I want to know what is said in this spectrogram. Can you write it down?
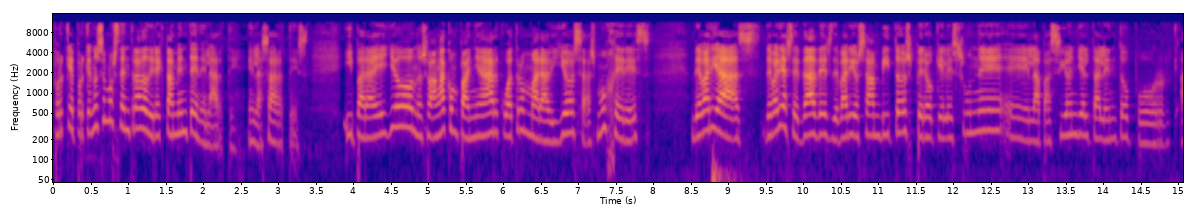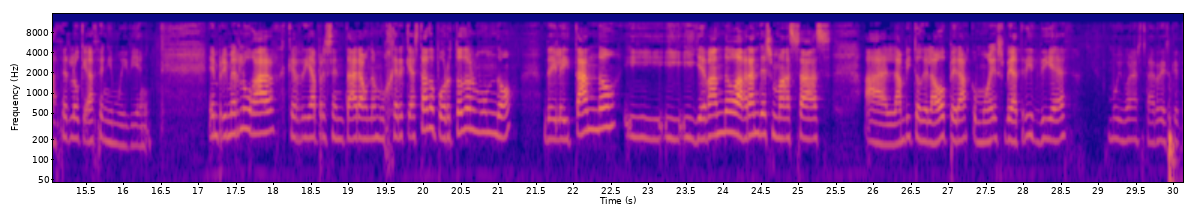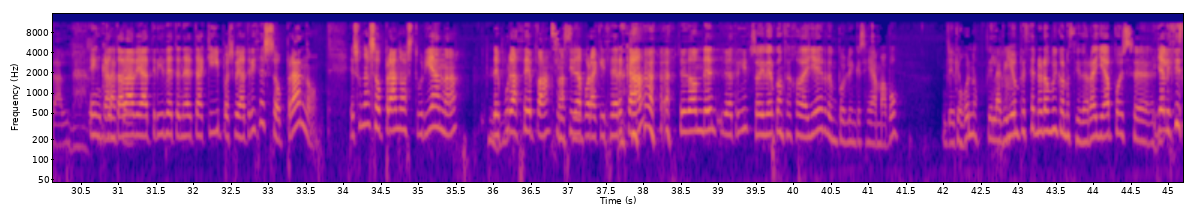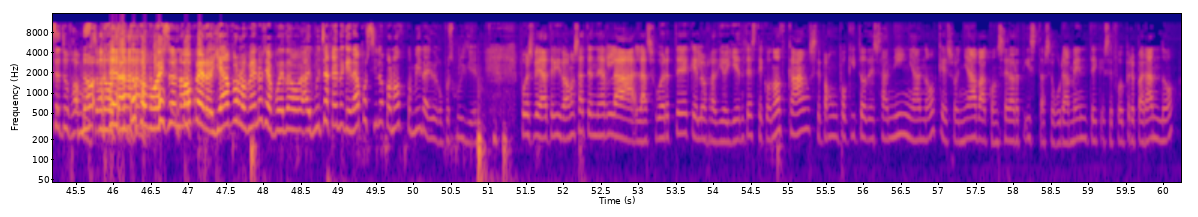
¿Por qué? Porque nos hemos centrado directamente en el arte, en las artes. Y para ello nos van a acompañar cuatro maravillosas mujeres de varias, de varias edades, de varios ámbitos, pero que les une eh, la pasión y el talento por hacer lo que hacen y muy bien. En primer lugar, querría presentar a una mujer que ha estado por todo el mundo deleitando y, llevando a grandes masas al ámbito de la ópera, como es Beatriz Díez. Muy buenas tardes, ¿qué tal? Encantada, Beatriz, de tenerte aquí. Pues Beatriz es soprano. Es una soprano asturiana de pura cepa, nacida por aquí cerca. ¿De dónde, Beatriz? Soy del concejo de ayer, de un pueblo que se llama Bo. De que bueno, de la que yo empecé no era muy conocida, ya pues... Eh, ya lo hiciste tú famoso. No, no tanto como eso, no, pero ya por lo menos ya puedo... Hay mucha gente que da, pues sí lo conozco, mira, y digo, pues muy bien. Pues Beatriz, vamos a tener la, la suerte que los radioyentes te conozcan, sepan un poquito de esa niña, ¿no? Que soñaba con ser artista seguramente, que se fue preparando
